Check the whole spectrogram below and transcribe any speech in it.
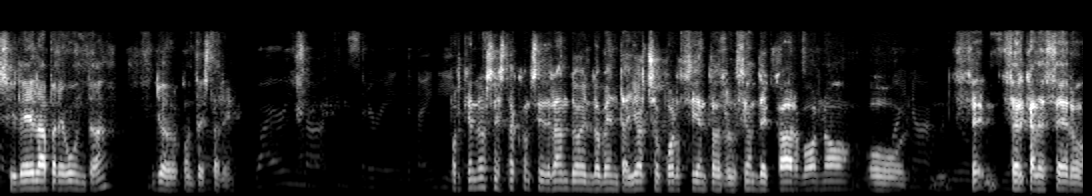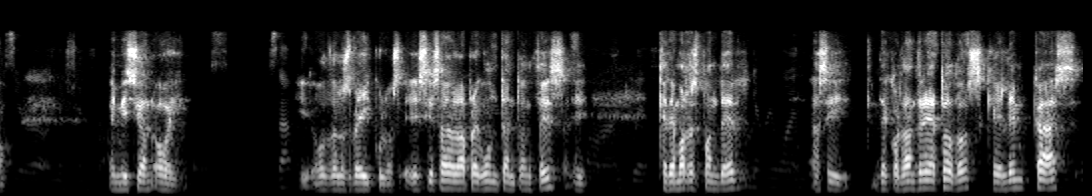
Si lee la pregunta, yo contestaré. ¿Por qué no se está considerando el 98% de reducción de carbono o ce- cerca de cero emisión hoy o de los vehículos? Eh, Si esa es la pregunta, entonces eh, queremos responder así, recordándole a todos que el MCAS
